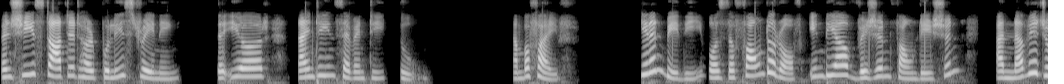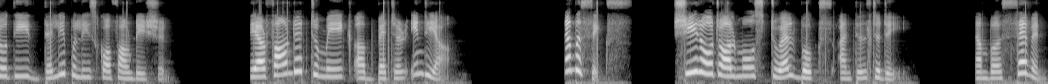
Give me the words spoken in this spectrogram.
when she started her police training the year 1972. Number 5. Kiran Bedi was the founder of India Vision Foundation and Navya Jyoti Delhi Police Co Foundation. They are founded to make a better India. Number 6. She wrote almost 12 books until today. Number 7.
